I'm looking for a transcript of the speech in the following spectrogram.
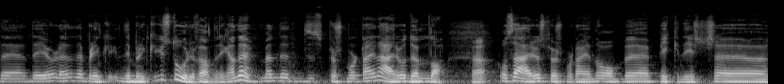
det, det gjør det. Det blir, ikke, det blir ikke store forandringene, men det, det spørsmålstegn er jo dem, da. Og så er det jo spørsmålstegnet om uh, Pickenish uh,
